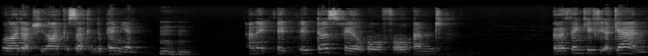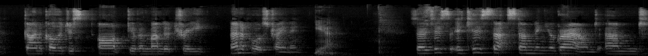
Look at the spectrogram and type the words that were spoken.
well, I'd actually like a second opinion. Mm-hmm. And it, it, it does feel awful. And but I think if again, gynecologists aren't given mandatory menopause training. Yeah. So it is it is that standing your ground and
